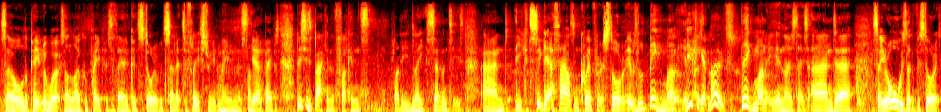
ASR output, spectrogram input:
So all the people who worked on local papers, if they had a good story, would sell it to Fleet Street, mainly in the Sunday Yeah. papers. This is back in the fucking bloody late 70s, and you could still get a thousand quid for a story. It was big money. You could get loads. big money in those days, and uh, so you're always looking for stories.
